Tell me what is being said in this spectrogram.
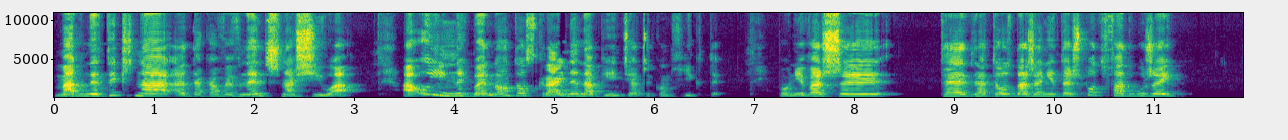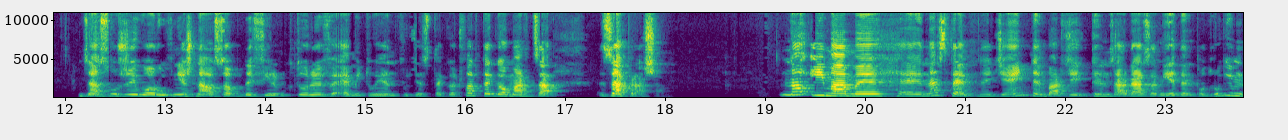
magnetyczna, e, taka wewnętrzna siła, a u innych będą to skrajne napięcia czy konflikty. Ponieważ e, te, to zdarzenie też potrwa dłużej, zasłużyło również na osobny film, który wyemituję 24 marca. Zapraszam. No i mamy e, następny dzień, tym bardziej, tym razem jeden po drugim,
